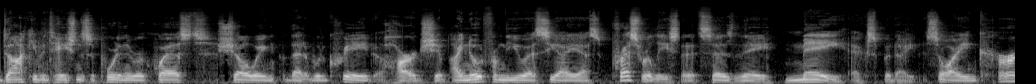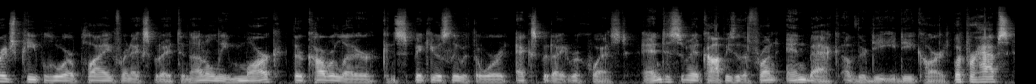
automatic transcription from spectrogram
documentation supporting the request showing that it would create a hardship. I note from the USCIS press release that it says they may expedite. So I encourage people who are applying for an expedite to not only mark their cover letter conspicuously with the word expedite request and to submit copies of the front and back of their DED card, but perhaps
